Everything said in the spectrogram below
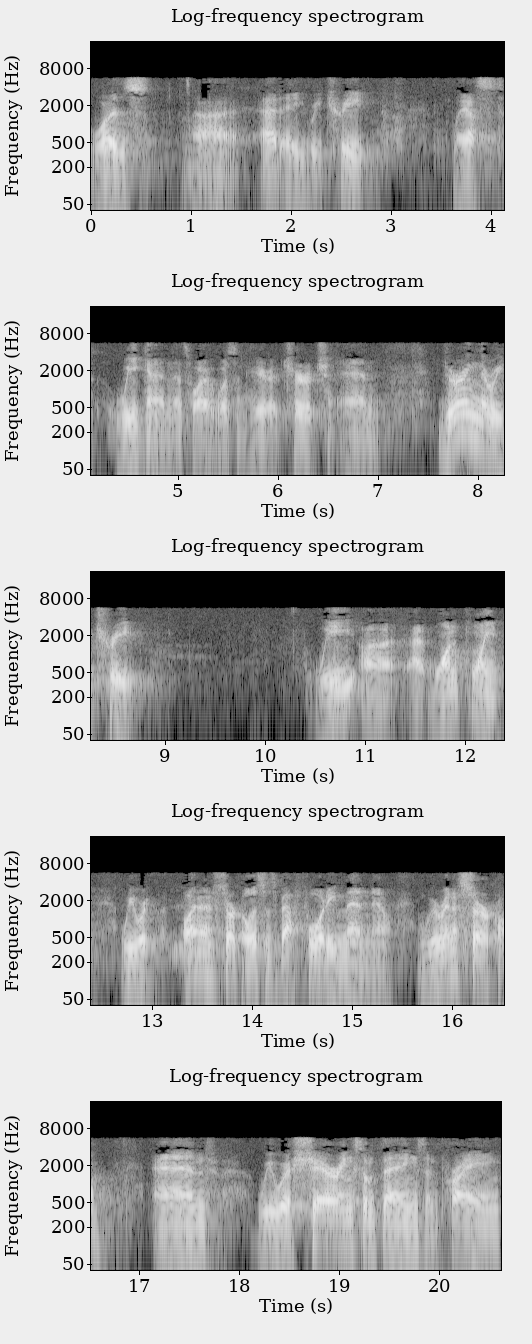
was uh, at a retreat last weekend. That's why I wasn't here at church. And during the retreat, we, uh, at one point, we were in a circle. This is about 40 men now. We were in a circle, and we were sharing some things and praying.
